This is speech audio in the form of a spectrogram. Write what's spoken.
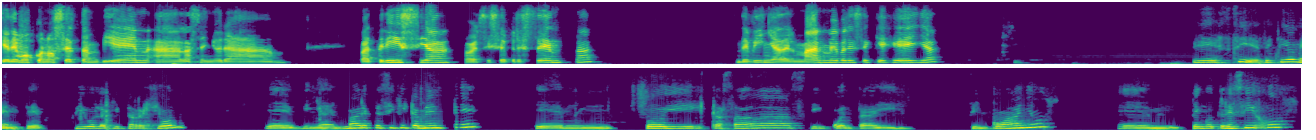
Queremos conocer también a la señora Patricia, a ver si se presenta, de Viña del Mar, me parece que es ella. Eh, sí, efectivamente, vivo en la quinta región, eh, Viña del Mar específicamente. Em, soy casada, 55 años, em, tengo tres hijos,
